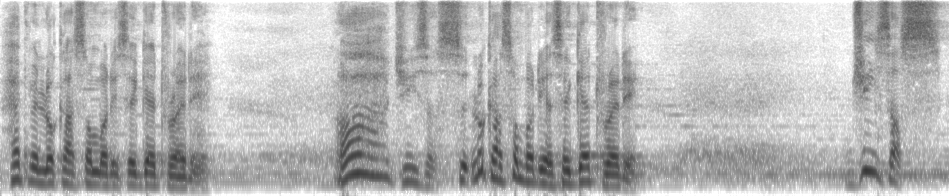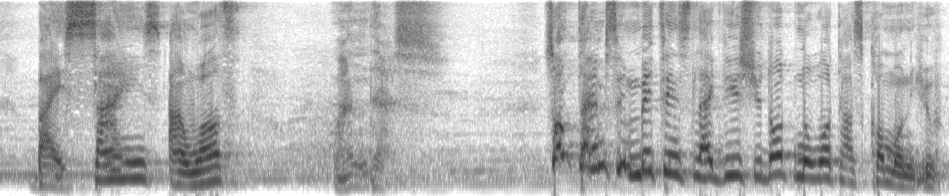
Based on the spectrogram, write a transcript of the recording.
Help me look at somebody say, Get ready. Ah, Jesus. Look at somebody and say, Get ready. Jesus, by signs and what? Wonders. Sometimes in meetings like this, you don't know what has come on you.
